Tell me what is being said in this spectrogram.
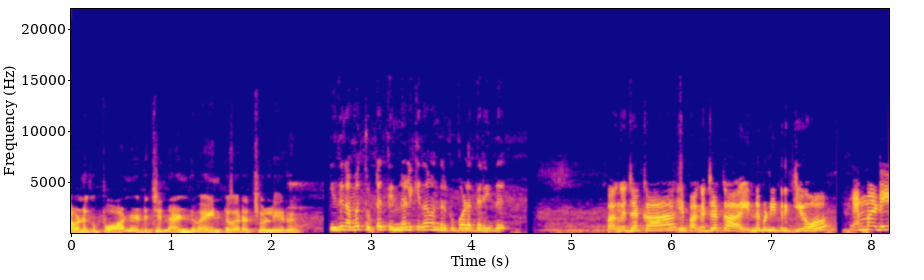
அவனுக்கு போன் அடிச்சு நண்டு வாங்கிட்டு வர சொல்லிடு இது நம்ம துட்ட தின்னலிக்கு தான் வந்திருக்கு போல தெரியுது. பங்கஜக்கா ஏ பங்கஜக்கா என்ன பண்ணிட்டு இருக்கியோ எம்மாடி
